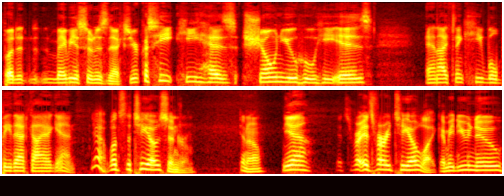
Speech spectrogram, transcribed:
but it, maybe as soon as next year cuz he he has shown you who he is and I think he will be that guy again. Yeah, what's the TO syndrome? You know, Yeah. It's very, it's very TO like. I mean, you knew,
